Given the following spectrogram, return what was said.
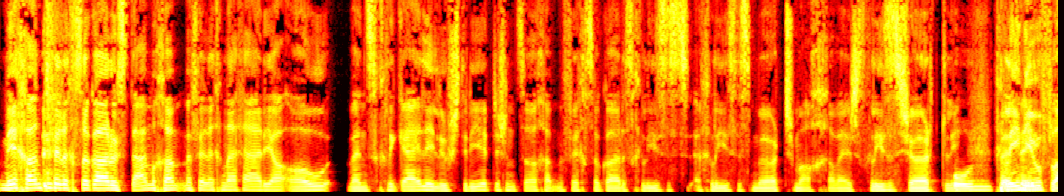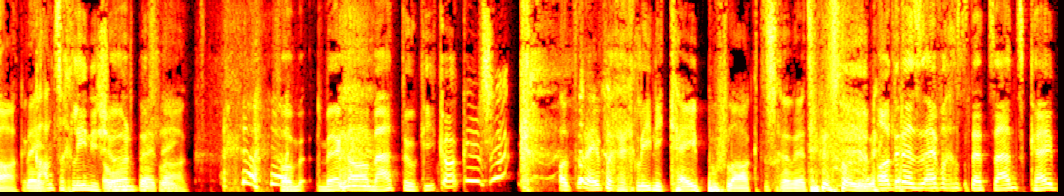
wir könnten vielleicht sogar aus dem, könnte man vielleicht nachher ja auch, wenn es ein geil illustriert ist und so, könnte man vielleicht sogar ein kleines, ein kleines Merch machen, weißt ein kleines Shirtli. Unbedingt. Kleine Auflage. Nein. Ganz eine kleine Shirtauflage. Vom Mega Metal Gigaguschen. Oder einfach eine kleine Cape-Auflage, das können wir jetzt so schauen. Oder ein, einfach ein dezentes Cape.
